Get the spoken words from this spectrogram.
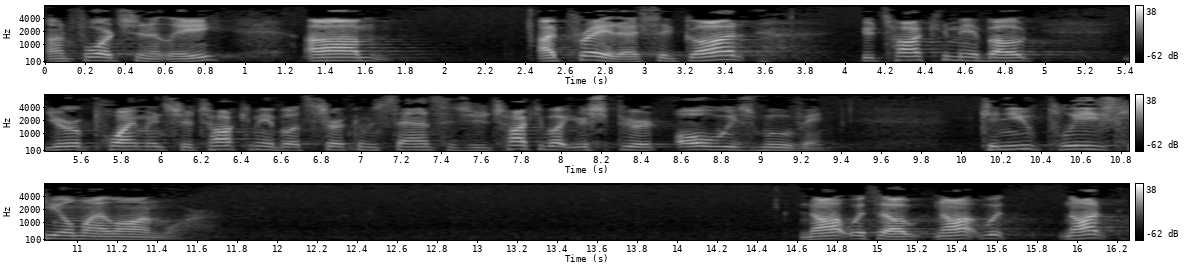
unfortunately, um, I prayed. I said, God, you're talking to me about your appointments, you're talking to me about circumstances, you're talking about your spirit always moving. Can you please heal my lawnmower? Not without, not with, not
